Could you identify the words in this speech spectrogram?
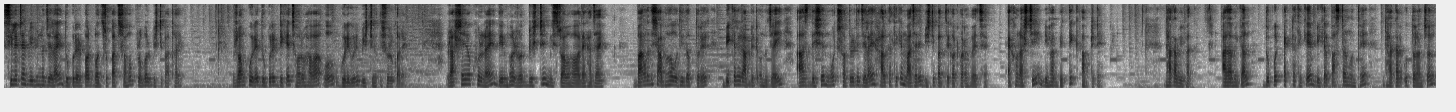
সিলেটের বিভিন্ন জেলায় দুপুরের পর বজ্রপাত সহ প্রবল বৃষ্টিপাত হয়। রংপুরে দুপুরের দিকে ঝড়ো হাওয়া ও গুড়ি গুড়ি বৃষ্টি হতে শুরু করে। রাজশাহী ও খুলনায় দিনভর রোদ বৃষ্টির মিশ্র আবহাওয়া দেখা যায়। বাংলাদেশ আবহাওয়া অধিদপ্তরের বিকেলের আপডেট অনুযায়ী আজ দেশের মোট সতেরোটি জেলায় হালকা থেকে মাঝারি বৃষ্টিপাত রেকর্ড করা হয়েছে। এখন আসছি বিভাগ ভিত্তিক আপডেটে। ঢাকা বিভাগ। আগামীকাল দুপুর একটা থেকে বিকেল পাঁচটার মধ্যে ঢাকার উত্তরাঞ্চল,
